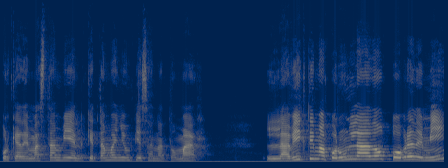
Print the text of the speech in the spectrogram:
porque además también, ¿qué tamaño empiezan a tomar? La víctima, por un lado, pobre de mí,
